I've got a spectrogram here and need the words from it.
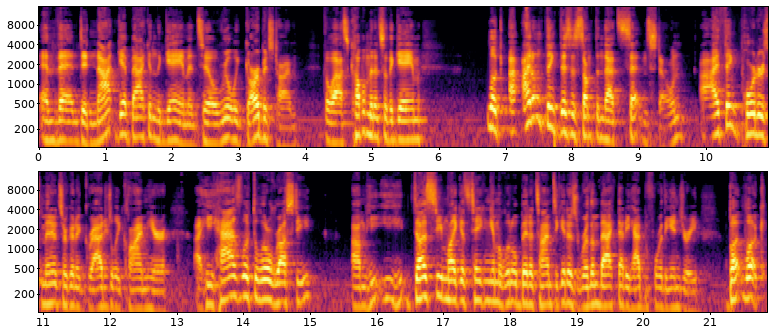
and then did not get back in the game until really garbage time, the last couple minutes of the game. Look, I, I don't think this is something that's set in stone. I think Porter's minutes are going to gradually climb here. Uh, he has looked a little rusty. Um, he, he does seem like it's taking him a little bit of time to get his rhythm back that he had before the injury. But look,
